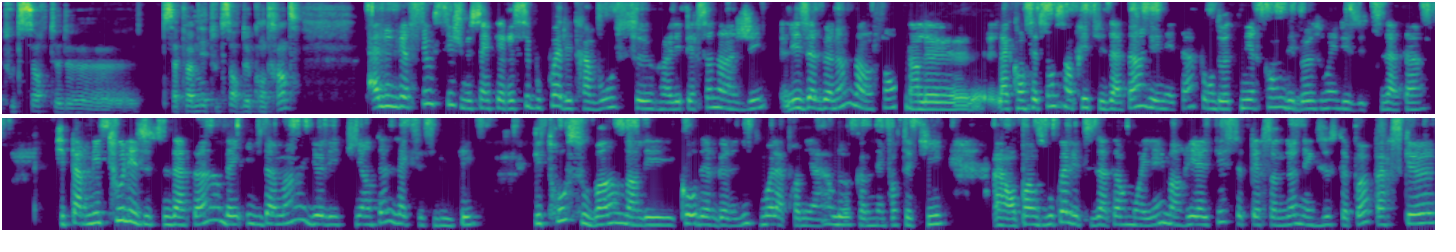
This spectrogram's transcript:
toutes sortes de... ça peut amener toutes sortes de contraintes. À l'université aussi, je me suis intéressée beaucoup à des travaux sur les personnes âgées. Les ergonomes, dans le fond, dans le, la conception centrée utilisateur, il y a une étape où on doit tenir compte des besoins des utilisateurs. Parmi tous les utilisateurs, bien évidemment, il y a les clientèles d'accessibilité. Puis trop souvent, dans les cours d'ergonomie, moi la première, là, comme n'importe qui, euh, on pense beaucoup à l'utilisateur moyen, mais en réalité, cette personne-là n'existe pas parce que,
